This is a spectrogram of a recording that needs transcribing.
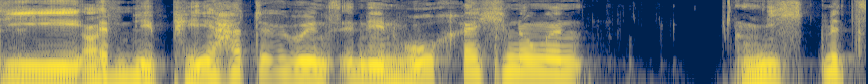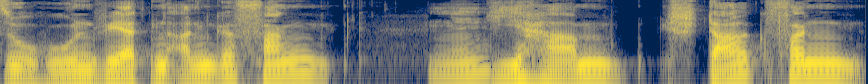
Die FDP hatte übrigens in den Hochrechnungen nicht mit so hohen Werten angefangen. Nee. Die haben stark von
